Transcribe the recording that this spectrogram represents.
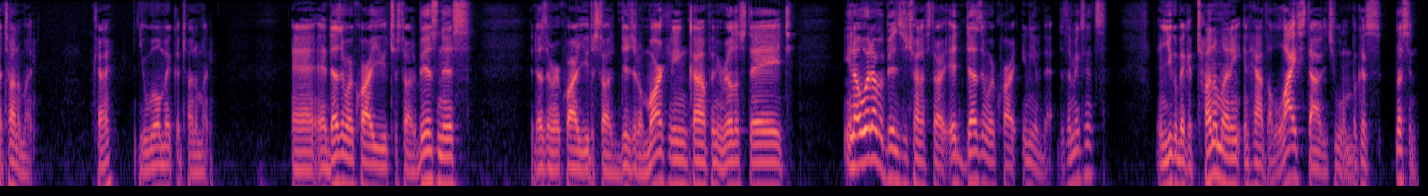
a ton of money. Okay? You will make a ton of money. And it doesn't require you to start a business. It doesn't require you to start a digital marketing company, real estate, you know, whatever business you're trying to start. It doesn't require any of that. Does that make sense? And you can make a ton of money and have the lifestyle that you want. Because, listen,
